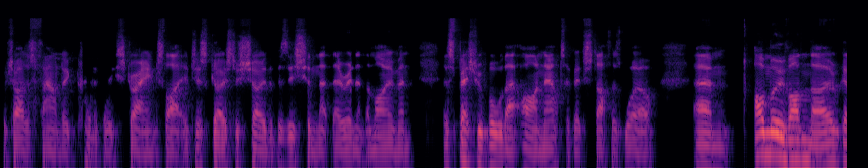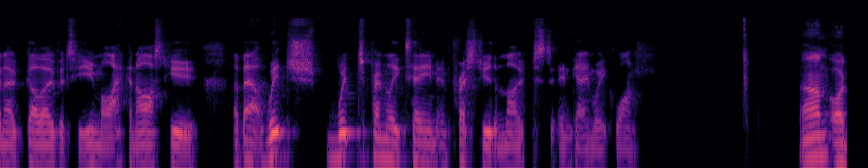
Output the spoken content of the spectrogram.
which I just found incredibly strange. Like, it just goes to show the position that they're in at the moment, especially with all that Arnautovic stuff as well. Um, I'll move on, though. We're going to go over to you, Mike, and ask you about which which Premier League team impressed you the most in game week one. Um, I'll,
